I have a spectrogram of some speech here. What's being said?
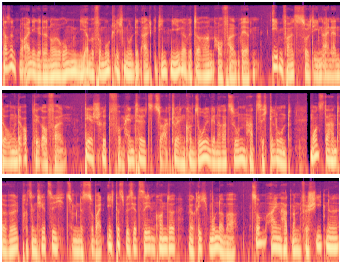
Das sind nur einige der Neuerungen, die aber vermutlich nur den altgedienten Jägerveteranen auffallen werden. Ebenfalls sollte ihnen eine Änderung in der Optik auffallen. Der Schritt vom Handheld zur aktuellen Konsolengeneration hat sich gelohnt. Monster Hunter World präsentiert sich, zumindest soweit ich das bis jetzt sehen konnte, wirklich wunderbar. Zum einen hat man verschiedene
